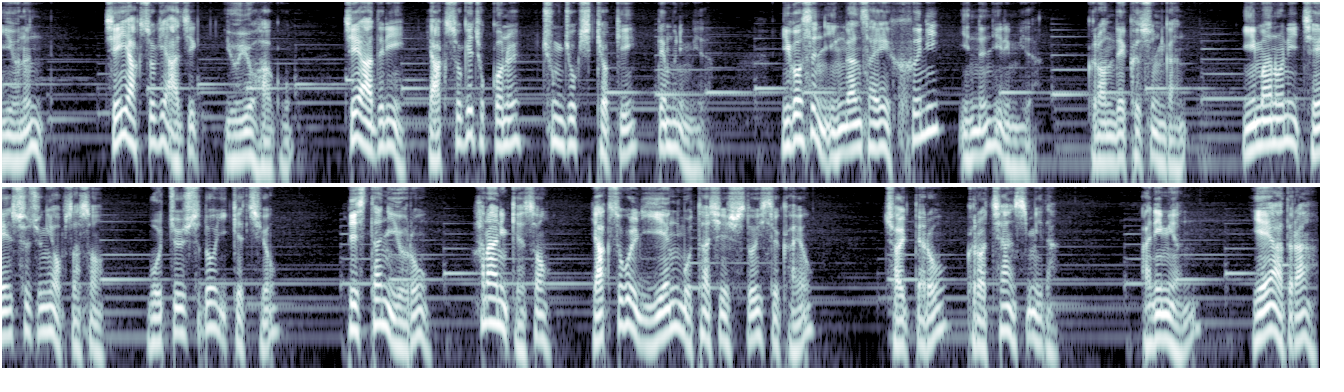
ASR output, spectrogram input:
이유는 제 약속이 아직 유효하고 제 아들이 약속의 조건을 충족시켰기 때문입니다. 이것은 인간 사에 흔히 있는 일입니다. 그런데 그 순간 2만 원이 제 수중에 없어서 못 줄 수도 있겠지요. 비슷한 이유로 하나님께서 약속을 이행 못 하실 수도 있을까요? 절대로 그렇지 않습니다. 아니면 얘 아들아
